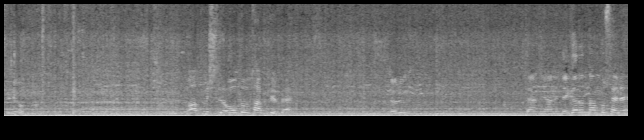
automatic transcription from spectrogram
düşünüyorum. 60 lira olduğu takdirde dönüm sen yani degarından bu sene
